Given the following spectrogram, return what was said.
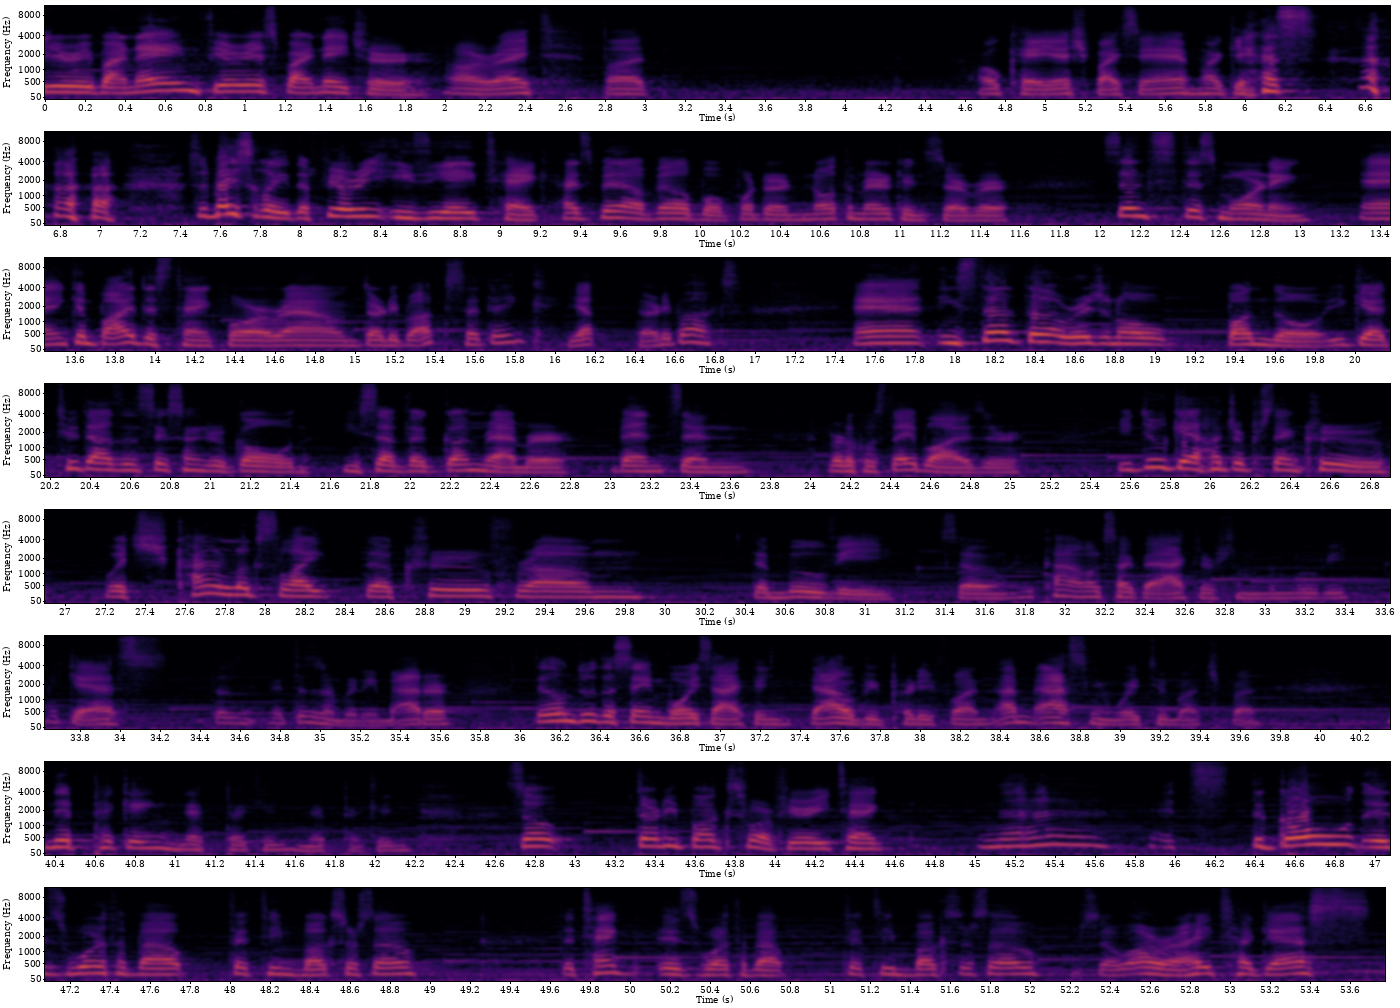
Fury by name, furious by nature. Alright, but okay-ish by Sahm, I guess. so basically, the Fury EZ8 tank has been available for the North American server since this morning. And you can buy this tank for around 30 bucks, I think. Yep, 30 bucks. And instead of the original bundle, you get 2,600 gold instead of the gun rammer, vents, and vertical stabilizer. You do get 100% crew, which kind of looks like the crew from the movie. So it kind of looks like the actors from the movie, I guess. It doesn't it doesn't really matter. They don't do the same voice acting. That would be pretty fun. I'm asking way too much, but nitpicking, nitpicking, nitpicking. So 30 bucks for a Fury tank. Nah, it's the gold is worth about 15 bucks or so. The tank is worth about 15 bucks or so. So alright, I guess.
